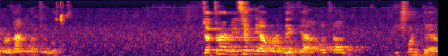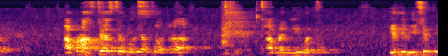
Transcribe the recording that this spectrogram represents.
प्रधानमंत्री बने जतरा रीसे भी देखा उतना दुश्मन तैयार अपना हँसते बोलिया तो उतना अपने जीवन रीसे भी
